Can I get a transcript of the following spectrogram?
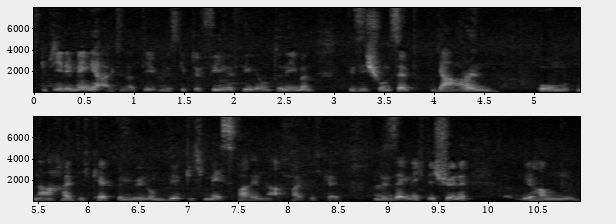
Es gibt jede Menge Alternativen. Es gibt ja viele, viele Unternehmen, die sich schon seit Jahren um Nachhaltigkeit bemühen, um wirklich messbare Nachhaltigkeit. Und das ist eigentlich das Schöne. Wir haben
